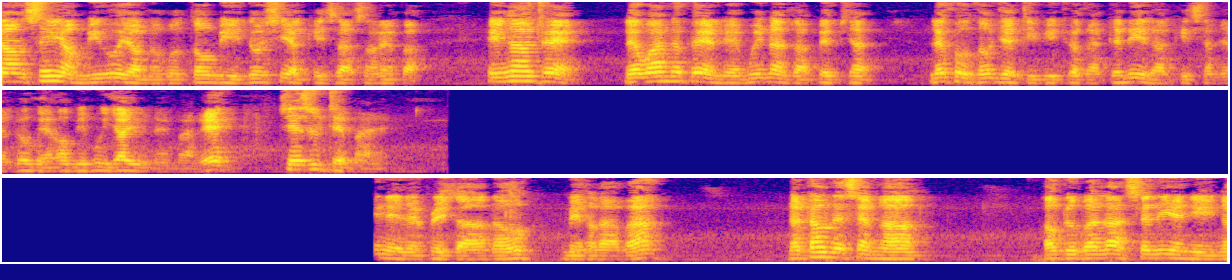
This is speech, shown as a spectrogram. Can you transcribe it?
ရောင်ဆေးရောင်မိဖို့ရောင်တို့ကိုသုံးပြီးတို့ရှိရကိစ္စဆောင်ရွက်ပါအင်္ဂါထွက်လက်ဝါးနှစ်ဖက်လည်းမွေးနာသာပဲဖြတ်လက်ခုပ်သုံးချက် TV ထွက်ကဒီနေ့လာကိစ္စများလုပ်ခဲ့အောင်မြင်မှုရယူနိုင်ပါတယ်ကျေးဇူးတင်ပါတယ်နေတဲ့ပြည်ကာလုံးမင်္ဂလာပါ 2025အောက်တိုဘာလ14ရက်နေ့က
